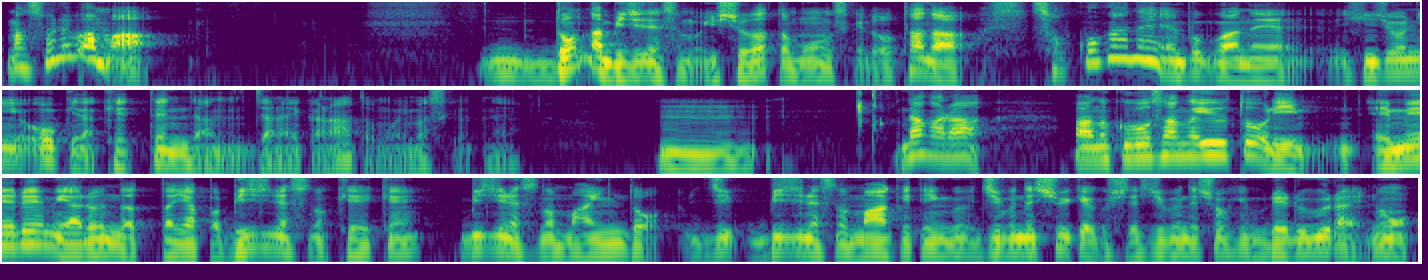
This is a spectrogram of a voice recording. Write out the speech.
まあ、それはまあ、どんなビジネスも一緒だと思うんですけど、ただ、そこがね、僕はね、非常に大きな欠点なんじゃないかなと思いますけどね。うん。だから、あの久保さんが言う通り MLM やるんだったらやっぱビジネスの経験ビジネスのマインドビジネスのマーケティング自分で集客して自分で商品売れるぐらいの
